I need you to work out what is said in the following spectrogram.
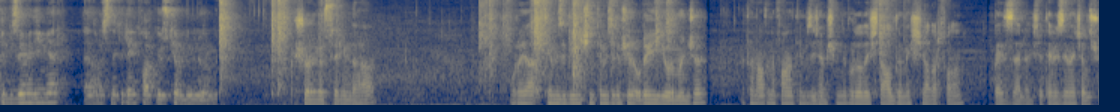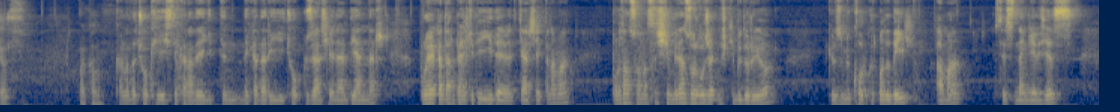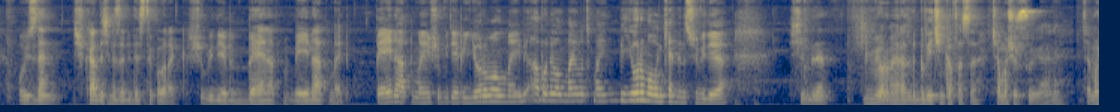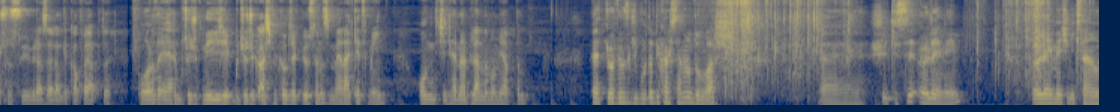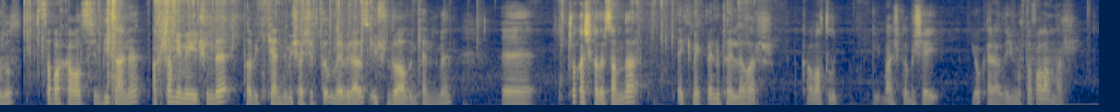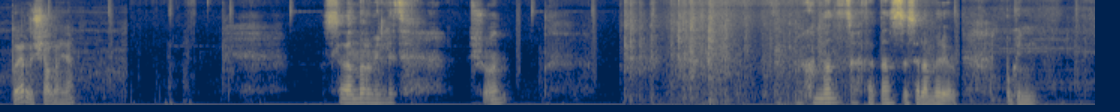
Temizlemediğim yer. Yani arasındaki renk farkı gözüküyor mu bilmiyorum. Şöyle göstereyim daha. Oraya temizlediğim için temizlediğim şeyler oraya yiyorum önce. Zaten altını falan temizleyeceğim şimdi. Burada da işte aldığım eşyalar falan. Bezlerle işte temizlemeye çalışıyoruz. Bakalım. Kanada çok iyi işte Kanada'ya gittin ne kadar iyi çok güzel şeyler diyenler. Buraya kadar belki de iyiydi evet gerçekten ama buradan sonrası şimdiden zor olacakmış gibi duruyor. Gözümü korkutmadı değil ama sesinden geleceğiz. O yüzden şu kardeşinize bir destek olarak şu videoya bir beğen atma, beğeni atmayı, beğeni atmayı, şu videoya bir yorum olmayı, bir abone olmayı unutmayın. Bir yorum olun kendiniz şu videoya. Şimdiden bilmiyorum herhalde bleaching kafası. Çamaşır suyu yani. Çamaşır suyu biraz herhalde kafa yaptı. Bu arada eğer bu çocuk ne yiyecek, bu çocuk aç mı kalacak diyorsanız merak etmeyin. Onun için hemen planlamamı yaptım. Evet gördüğünüz gibi burada birkaç tane noodle var. Ee, şu ikisi öğle yemeğim. Öğle yemeği için iki tane noodle. Sabah kahvaltısı için bir tane. Akşam yemeği için de tabii ki kendimi şaşırttım ve biraz üç noodle aldım kendime. Ee, çok aç kalırsam da ekmek ve Nutella var. Kahvaltılık başka bir şey yok herhalde. Yumurta falan var. Doyarız inşallah ya. Selamlar millet. Şu an Bakımdan yataktan size selam veriyorum. Bugün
